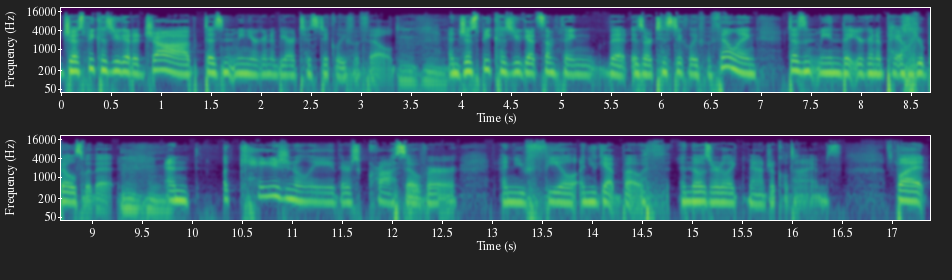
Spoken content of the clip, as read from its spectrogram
just because you get a job doesn't mean you're going to be artistically fulfilled. Mm-hmm. And just because you get something that is artistically fulfilling doesn't mean that you're going to pay all your bills with it. Mm-hmm. And occasionally there's crossover and you feel and you get both. And those are like magical times. But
